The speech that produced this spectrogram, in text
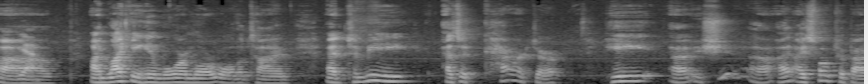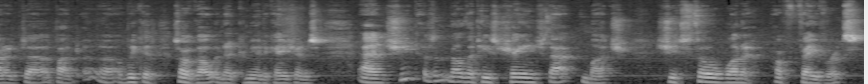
Uh, yeah. I'm liking him more and more all the time. And to me, as a character, he, uh, she, uh, I, I, spoke to her about it uh, about a week or so ago in the communications, and she doesn't know that he's changed that much. She's still one of her favorites.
